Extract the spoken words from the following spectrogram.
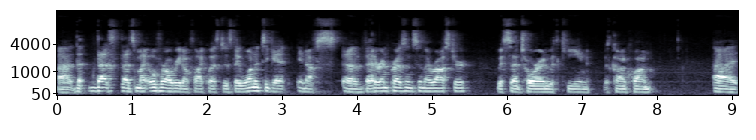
uh, that, that's that's my overall read on FlyQuest is they wanted to get enough uh, veteran presence in their roster with Santorin, with Keane, with Conquan, uh,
